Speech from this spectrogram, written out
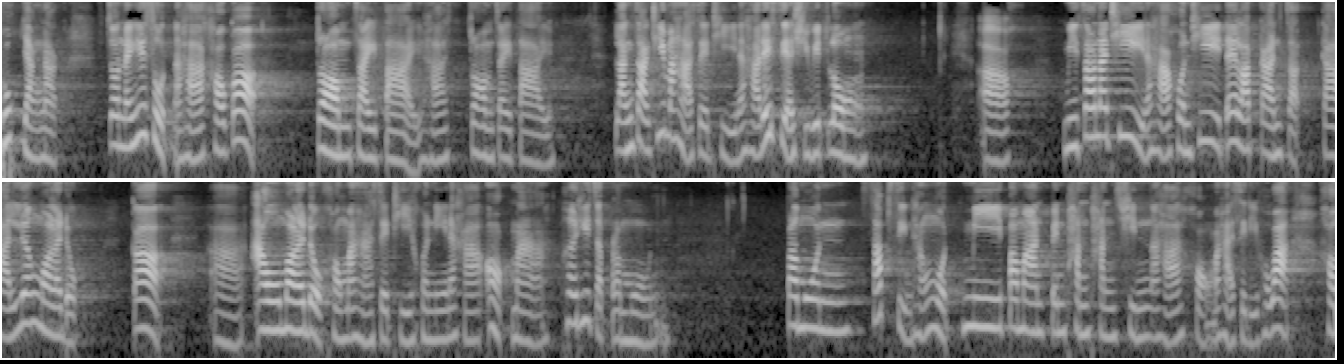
ทุกข์อย่างหนัก จนในที่สุดนะคะเขาก็ตรอมใจตายนะคะตรอมใจตาย หลังจากที่มหาเศรษฐีนะคะได้เสียชีวิตลง มีเจ้าหน้าที่นะคะคนที่ได้รับการจัดการเรื่องมรดก ก็เอามรดกของมหาเศรษฐีคนนี้นะคะออกมาเพื่อที่จะประมูล ประมูลทรัพย์สินทั้งหมดมีประมาณเป็นพันๆชิ้นนะคะของมหาเศรษฐีเพราะว่าเขา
